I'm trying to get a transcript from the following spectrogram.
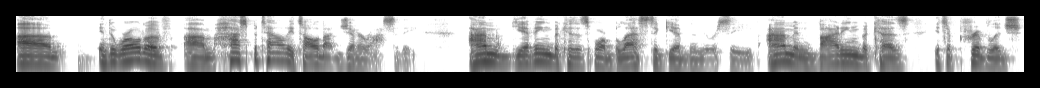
Um, in the world of um, hospitality, it's all about generosity. I'm giving because it's more blessed to give than to receive. I'm inviting because it's a privilege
